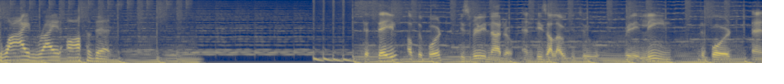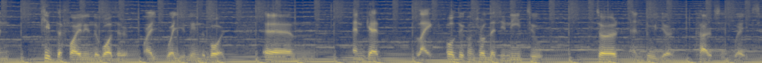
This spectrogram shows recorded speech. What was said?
glide right off of it. The tail of the board is really narrow and this allows you to really lean the board and keep the foil in the water while, while you lean the board um, and get like all the control that you need to turn and do your curves in waves.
